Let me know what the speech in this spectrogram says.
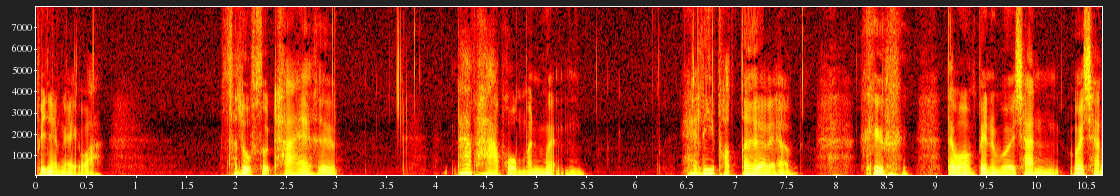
เป็นยังไงวะ สรุปสุดท้ายก็คือ หน้าผากผมมันเหมือนแฮร์รี่พอตเตอร์เลยครับ คือ แต่ว่ามันเป็นเวอร์ชั่น เวอร์ชั่น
